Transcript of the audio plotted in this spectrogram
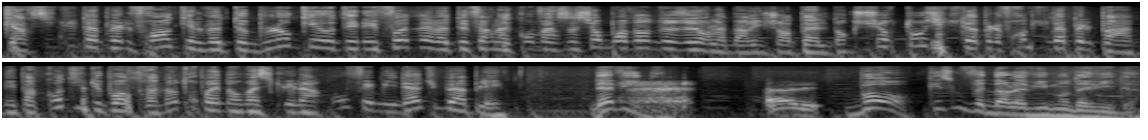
Car si tu t'appelles Franck, elle va te bloquer au téléphone, elle va te faire la conversation pendant deux heures, la Marie Chantal. Donc surtout, si tu t'appelles Franck, tu t'appelles pas. Mais par contre, si tu penses à un autre prénom masculin ou féminin, tu peux appeler. David. Allez, Bon, qu'est-ce que vous faites dans la vie, mon David?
